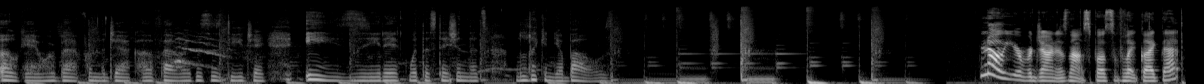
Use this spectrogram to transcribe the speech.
Okay, we're back from the Jack Huff Hour. This is DJ Easy Dick with the station that's licking your balls. No, your vagina's not supposed to flick like that.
